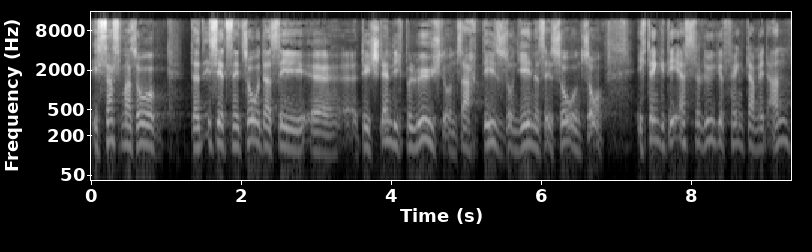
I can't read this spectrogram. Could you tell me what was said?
Ich sag's mal so, das ist jetzt nicht so, dass sie äh, dich ständig belügt und sagt, dieses und jenes ist so und so. Ich denke, die erste Lüge fängt damit an,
